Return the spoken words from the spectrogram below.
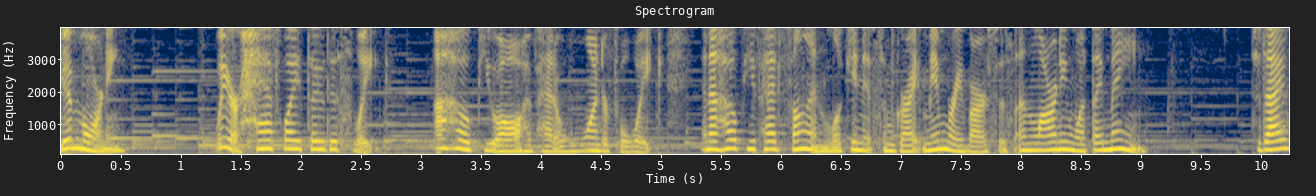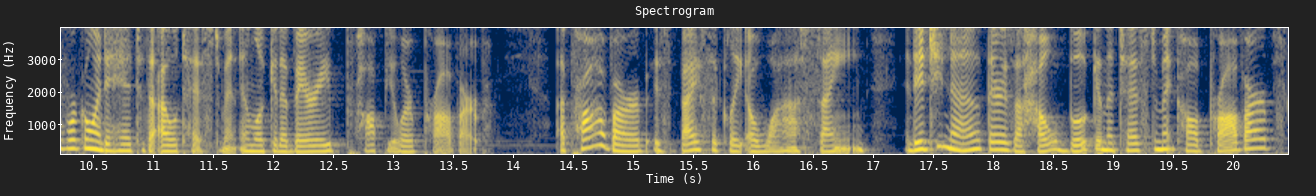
Good morning. We are halfway through this week. I hope you all have had a wonderful week, and I hope you've had fun looking at some great memory verses and learning what they mean. Today, we're going to head to the Old Testament and look at a very popular proverb. A proverb is basically a wise saying. And did you know there is a whole book in the Testament called Proverbs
